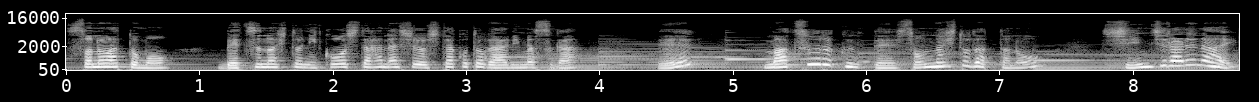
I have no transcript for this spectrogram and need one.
その後も別の人にこうした話をしたことがありますが、え？松浦くんってそんな人だったの？信じられない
